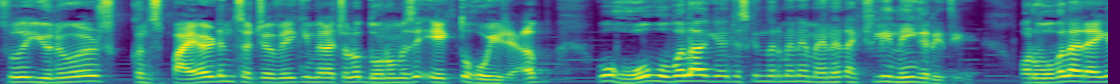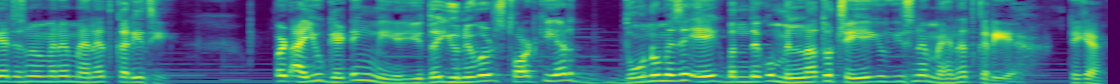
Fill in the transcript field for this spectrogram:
so the universe conspired in such a way कि मेरा चलो दोनों में से एक तो हो ही जाए। अब वो हो, वो वाला गया जिसके अंदर मैंने मेहनत एक्चुअली नहीं करी थी, और वो वाला रह गया जिसमें मैंने मेहनत करी थी। But I you getting me the universe thought कि यार दोनों में से एक बंदे को मिलना तो चाहिए क्योंकि इसने मेहनत करी है, ठीक है?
